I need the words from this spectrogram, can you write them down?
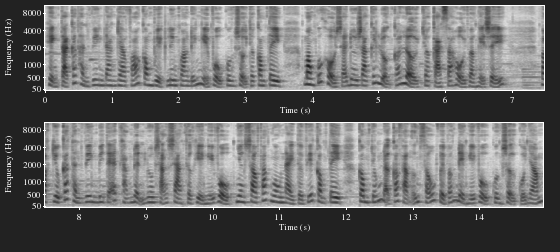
Hiện tại các thành viên đang giao phó công việc liên quan đến nghĩa vụ quân sự cho công ty. Mong Quốc hội sẽ đưa ra kết luận có lợi cho cả xã hội và nghệ sĩ. Mặc dù các thành viên BTS khẳng định luôn sẵn sàng thực hiện nghĩa vụ, nhưng sau phát ngôn này từ phía công ty, công chúng đã có phản ứng xấu về vấn đề nghĩa vụ quân sự của nhóm.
